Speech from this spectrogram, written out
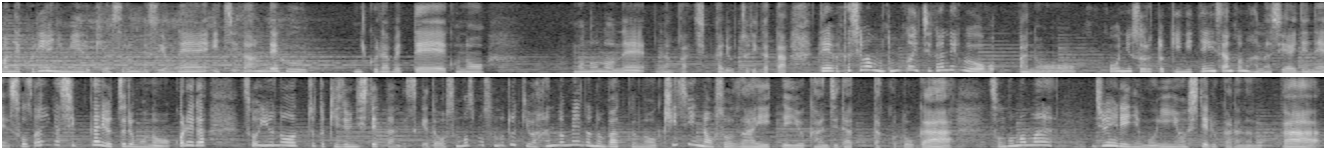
はねクリアに見える気がするんですよね。一眼レフに比べてこのもののねなんかしっかり映り方。で私はもともと一眼レフをあの購入する時に店員さんとの話し合いでね素材がしっかり映るものをこれがそういうのをちょっと基準にしてったんですけどそもそもその時はハンドメイドのバッグの生地の素材っていう感じだったことがそのままジュエリーにも引用してるからなのか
